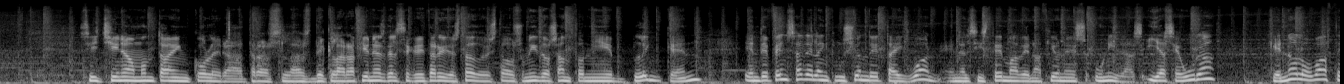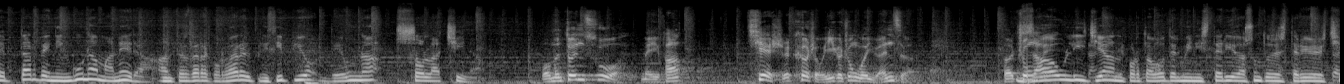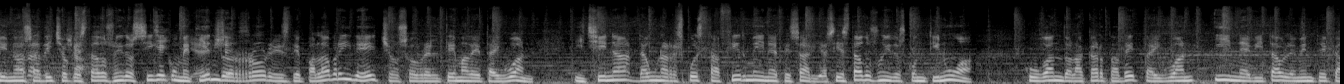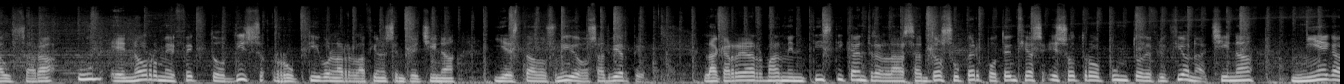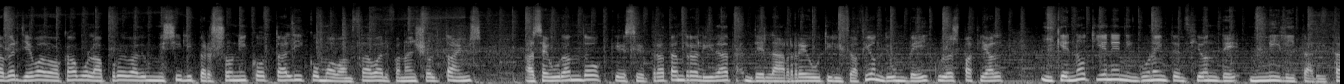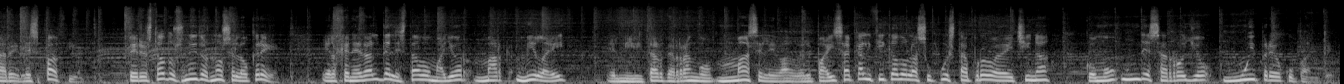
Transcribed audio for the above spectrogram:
Si China monta en cólera tras las declaraciones del secretario de Estado de Estados Unidos, Anthony Blinken, en defensa de la inclusión de Taiwán en el sistema de Naciones Unidas y asegura que no lo va a aceptar de ninguna manera antes de recordar el principio de una sola China. Zhao Lijian, portavoz del Ministerio de Asuntos Exteriores chinos, ha dicho que Estados Unidos sigue cometiendo errores de palabra y de hecho sobre el tema de Taiwán y China da una respuesta firme y necesaria. Si Estados Unidos continúa jugando la carta de Taiwán, inevitablemente causará un enorme efecto disruptivo en las relaciones entre China y Estados Unidos, advierte. La carrera armamentística entre las dos superpotencias es otro punto de fricción. China niega haber llevado a cabo la prueba de un misil hipersónico tal y como avanzaba el Financial Times, asegurando que se trata en realidad de la reutilización de un vehículo espacial y que no tiene ninguna intención de militarizar el espacio. Pero Estados Unidos no se lo cree. El general del Estado Mayor Mark Milley el militar de rango más elevado del país, ha calificado la supuesta prueba de China como un desarrollo muy preocupante.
